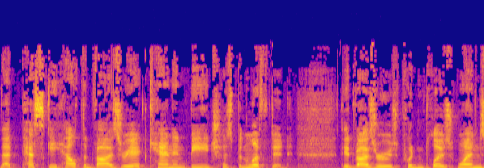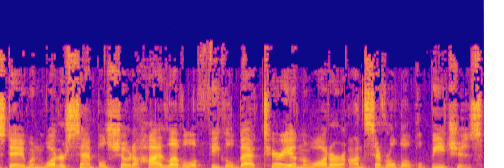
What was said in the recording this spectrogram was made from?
that pesky health advisory at Cannon Beach has been lifted. The advisory was put in place Wednesday when water samples showed a high level of fecal bacteria in the water on several local beaches.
